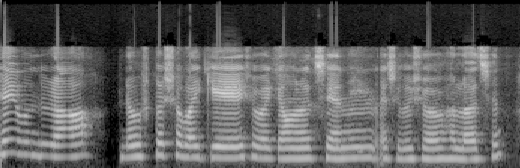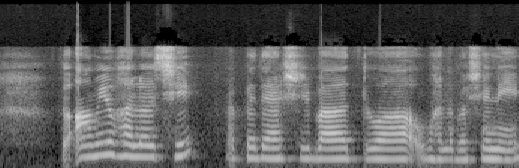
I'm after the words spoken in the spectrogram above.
হেই বন্ধুরা। নমস্কার সবাইকে। সবাই কেমন আছেন? আশা করি সবাই ভালো আছেন। তো আমিও ভালো আছি। আপনাদের আশীর্বাদ, দোয়া ও ভালোবাসা নিয়ে।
